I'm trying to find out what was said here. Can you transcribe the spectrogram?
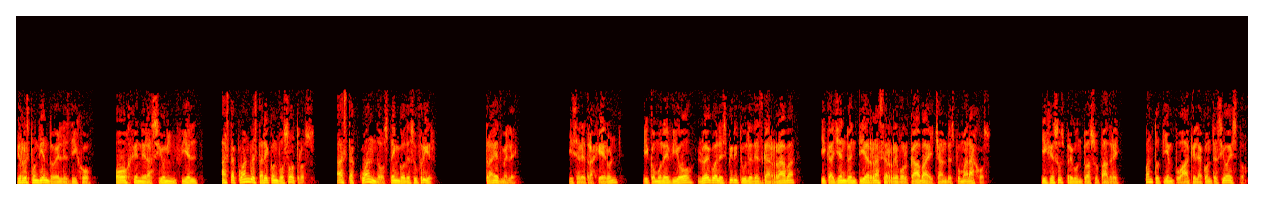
Y respondiendo él les dijo, Oh generación infiel, ¿hasta cuándo estaré con vosotros? ¿Hasta cuándo os tengo de sufrir? Traédmele. Y se le trajeron, y como le vio, luego el espíritu le desgarraba, y cayendo en tierra se revolcaba echando espumarajos. Y Jesús preguntó a su padre, ¿Cuánto tiempo ha que le aconteció esto?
